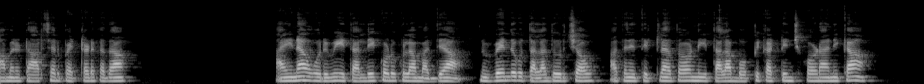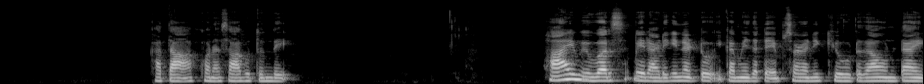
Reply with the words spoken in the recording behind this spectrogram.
ఆమెను టార్చర్ పెట్టడు కదా. అయినా ఉరివి తల్లి కొడుకుల మధ్య నువ్వెందుకు తల దూర్చావు? అతని తిట్లతో నీ తల బొప్పి కట్టించుకోవడానికా కథ కొనసాగుతుంది. హాయ్ వ్యూవర్స్ మీరు అడిగినట్టు ఇక మీదట ఎపిసోడ్ అని క్యూట్గా ఉంటాయి.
